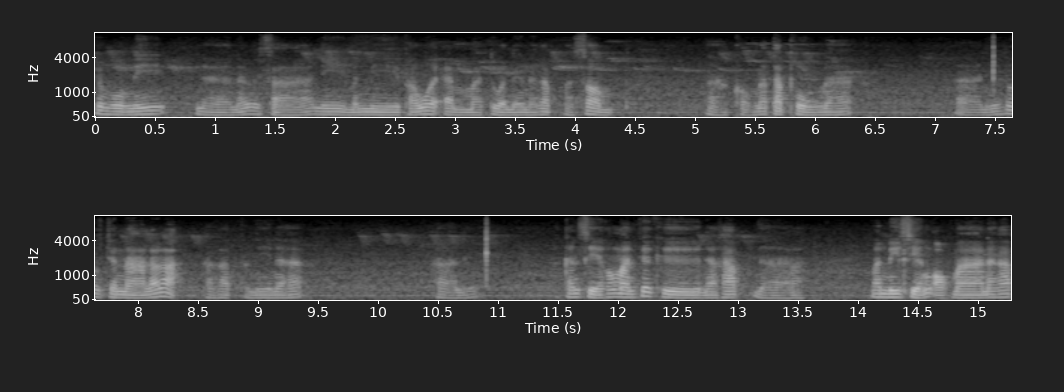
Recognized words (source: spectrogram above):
ชั่วโมงนี้นะนักศึกษานี่มันมี power amp มาตัวหนึ่งนะครับ มาซ่อมอของนัตพงศ์นะฮะอันนี้ต้องจะนานแล้วล่ะนะครับตัวนี้นะฮะอ่านี่การเสียงของมันก็คือนะครับนะมันมีเสียงออกมานะครับ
